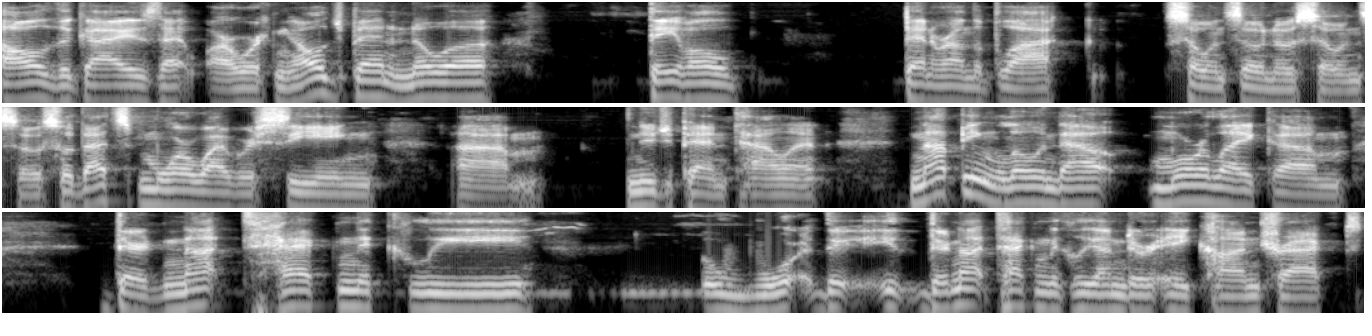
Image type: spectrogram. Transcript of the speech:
all the guys that are working all japan and noah they've all been around the block so and so knows so and so so that's more why we're seeing um, new japan talent not being loaned out more like um, they're not technically they're not technically under a contract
